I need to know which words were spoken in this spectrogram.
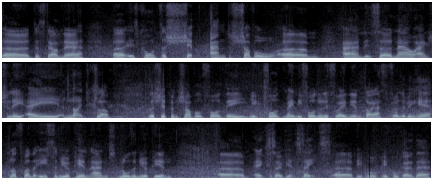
uh, just down there. Uh, it's called the Ship and Shovel, um, and it's uh, now actually a nightclub. The Ship and Shovel for the for mainly for the Lithuanian diaspora living here. Lots of other Eastern European and Northern European um, ex-Soviet states. Uh, people people go there.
